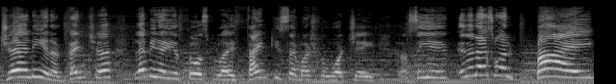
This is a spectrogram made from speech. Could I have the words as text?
journey and adventure. Let me know your thoughts below. Thank you so much for watching, and I'll see you in the next one. Bye!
